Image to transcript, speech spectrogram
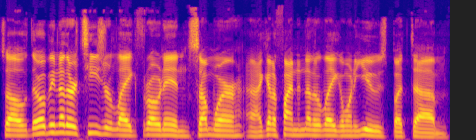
so there will be another teaser leg thrown in somewhere. I got to find another leg I want to use, but. Um,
